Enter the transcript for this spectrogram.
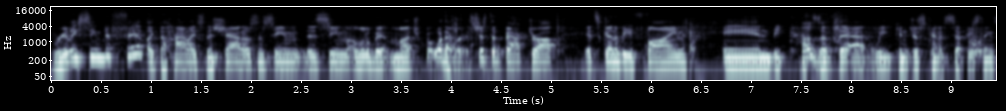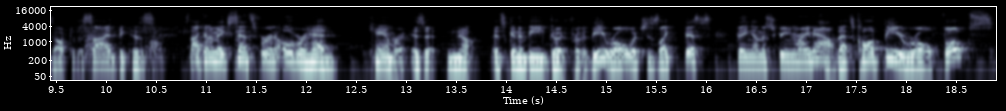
really seem to fit. Like the highlights and the shadows and seem seem a little bit much, but whatever. It's just a backdrop. It's gonna be fine. And because of that, we can just kind of set these things off to the side because it's not gonna make sense for an overhead camera, is it? No. It's gonna be good for the B-roll, which is like this thing on the screen right now. That's called B-roll, folks.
